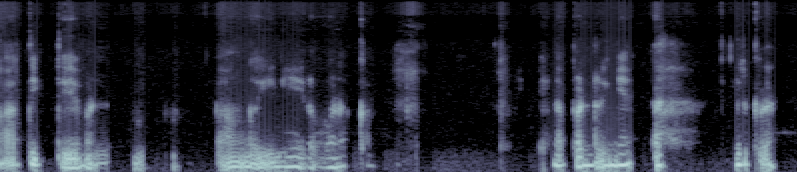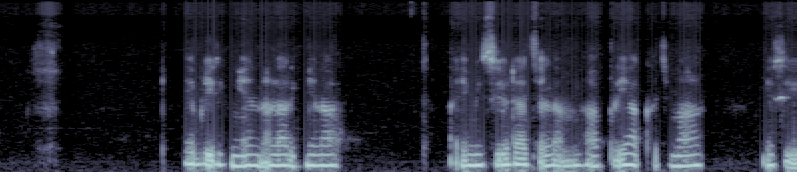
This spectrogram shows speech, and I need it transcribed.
கார்த்திக் தேவன் வாங்க இனிய வணக்கம். என்ன பண்றீங்க? இருக்கிறேன். எப்படி இருக்கீங்க? நல்லா இருக்கீங்களா? ஐ மிஸ் யூடா செல்லம்? அப்படியா அக்காச்சுமா? மிஸ் யூ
